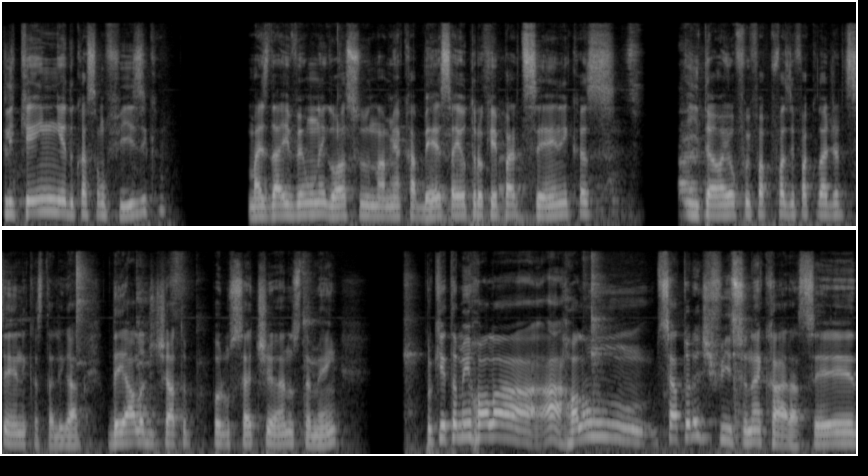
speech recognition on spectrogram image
cliquei em educação física. Mas daí veio um negócio na minha cabeça, aí eu troquei para artes cênicas. Então eu fui fa- fazer faculdade de artes cênicas, tá ligado? Dei aula de teatro por uns sete anos também. Porque também rola. Ah, rola um. Ser ator é difícil, né, cara? Você.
